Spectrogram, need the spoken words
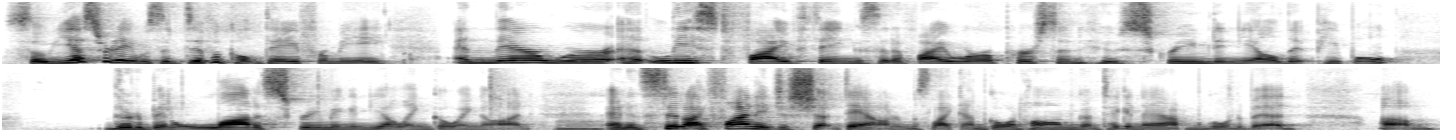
So yesterday was a difficult day for me, and there were at least five things that if I were a person who screamed and yelled at people, there'd have been a lot of screaming and yelling going on. And instead, I finally just shut down and was like, I'm going home, I'm going to take a nap, I'm going to bed. Um,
